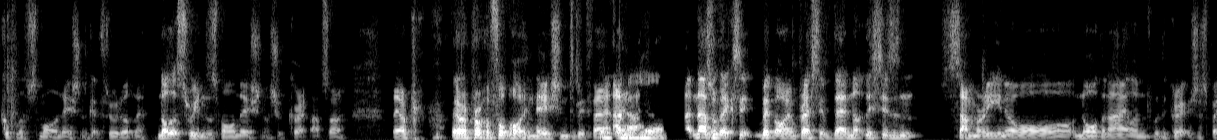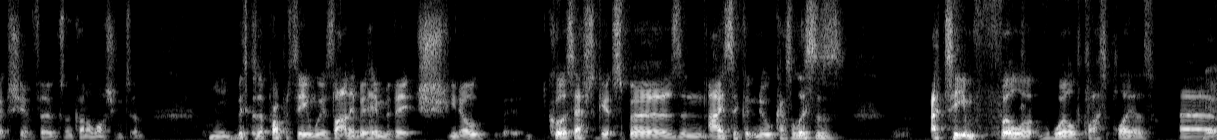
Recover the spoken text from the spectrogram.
couple of smaller nations get through, don't they? Not that Sweden's a small nation. I should correct that. Sorry, they are they're a proper footballing nation, to be fair, and, yeah. and that's what makes it a bit more impressive. They're not. This isn't San Marino or Northern Ireland, with the greatest respect to Shane Ferguson and Conor Washington. Mm. This is a proper team with Zlatan Ibrahimovic, you know, Kulusevski at Spurs and Isak at Newcastle. This is a team full of world class players yeah.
